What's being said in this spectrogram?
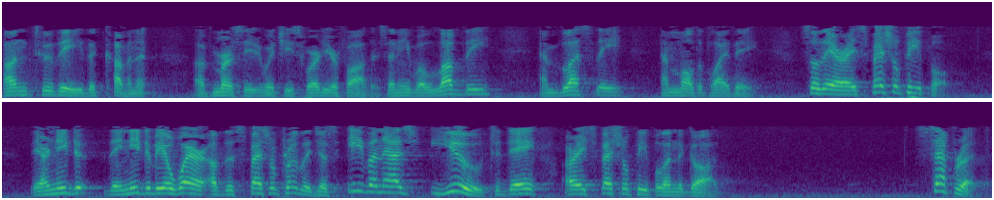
unto thee the covenant of mercy which he swore to your fathers. And he will love thee and bless thee and multiply thee. So they are a special people. They, are need to, they need to be aware of the special privileges, even as you today are a special people unto God. Separate,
